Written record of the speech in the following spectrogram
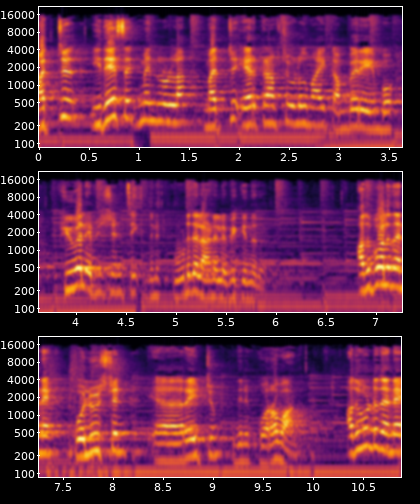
മറ്റ് ഇതേ സെഗ്മെന്റിലുള്ള മറ്റ് എയർക്രാഫ്റ്റുകളുമായി കമ്പയർ ചെയ്യുമ്പോൾ ഫ്യൂവൽ എഫിഷ്യൻസി ഇതിന് കൂടുതലാണ് ലഭിക്കുന്നത്. അതുപോലെ തന്നെ പൊല്യൂഷൻ റേറ്റും ഇതിന് കുറവാണ്. അതുകൊണ്ട് തന്നെ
